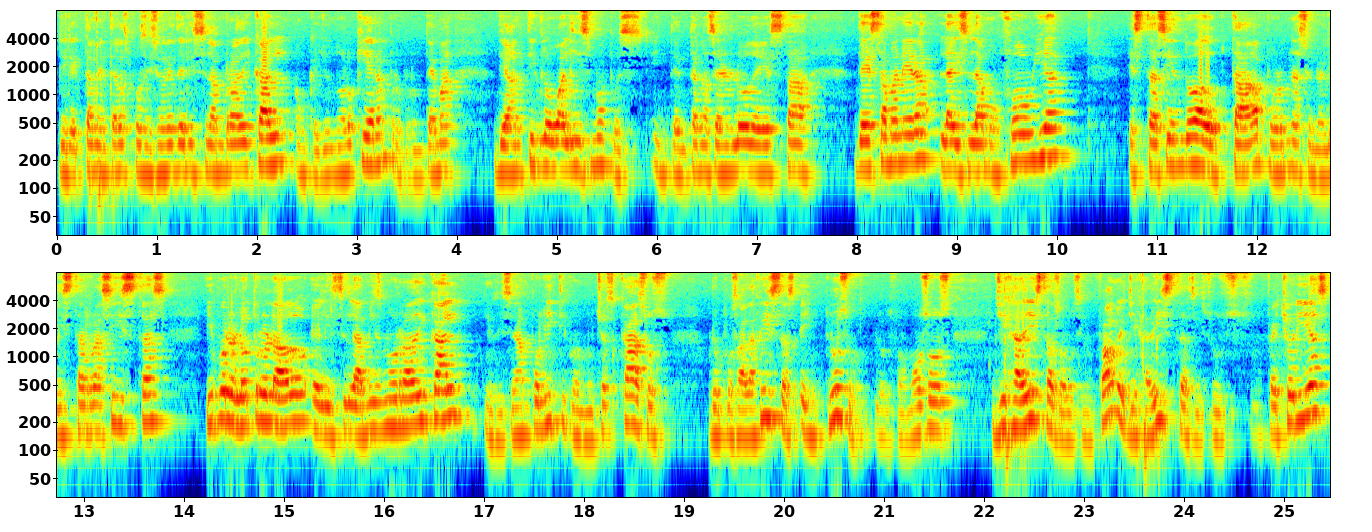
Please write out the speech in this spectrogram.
directamente a las posiciones del Islam radical, aunque ellos no lo quieran, pero por un tema de antiglobalismo, pues intentan hacerlo de esta, de esta manera. La islamofobia está siendo adoptada por nacionalistas racistas y por el otro lado el islamismo radical, el islam político en muchos casos, grupos salafistas e incluso los famosos yihadistas o los infames yihadistas y sus fechorías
